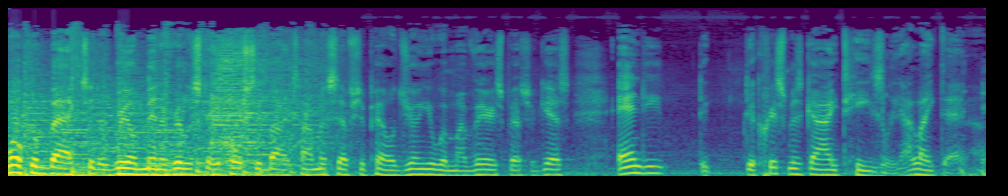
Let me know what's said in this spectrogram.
Welcome back to the Real Men of Real Estate, hosted by Thomas F. Chappell Jr. with my very special guest, Andy, the, the Christmas guy Teasley. I like that.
